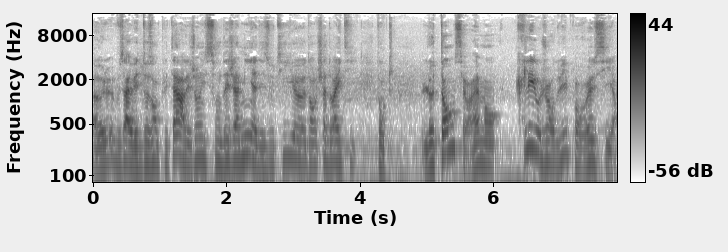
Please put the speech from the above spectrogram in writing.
Euh, vous arrivez deux ans plus tard, les gens ils sont déjà mis à des outils euh, dans le Shadow IT. Donc le temps, c'est vraiment clé aujourd'hui pour réussir.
